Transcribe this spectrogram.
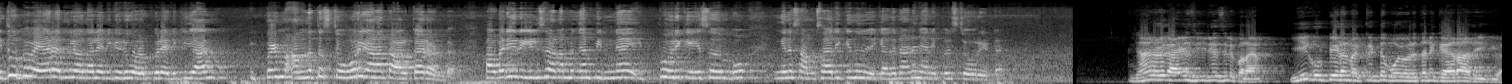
ഇത് ഇപ്പൊ വേറെ എന്തെങ്കിലും വന്നാലും എനിക്ക് ഒരു കുഴപ്പമില്ല. എനിക്ക് ഞാൻ ഇപ്പോഴും അന്നത്തെ സ്റ്റോറി കാണാത്ത ആൾക്കാരുണ്ട്. അപ്പൊ അവർ ഈ റീൽസ് കാണുമ്പോൾ ഞാൻ പിന്നെ ഇപ്പൊ ഒരു കേസ് വരുമ്പോൾ ഇങ്ങനെ സംസാരിക്കുന്നു ചോദിക്കും. അതിനാണ് ഞാൻ ഇപ്പോൾ സ്റ്റോറി ഇട്ടത്. ഞാനൊരു കാര്യം സീരിയസ്ലി പറയാം. ഈ കുട്ടിയുടെ മെക്കിട്ട് പോയി ഒരുത്തന് കയറാതിരിക്കുക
